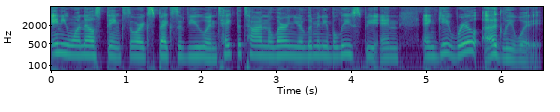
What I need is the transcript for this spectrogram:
anyone else thinks or expects of you and take the time to learn your limiting beliefs be and and get real ugly with it.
